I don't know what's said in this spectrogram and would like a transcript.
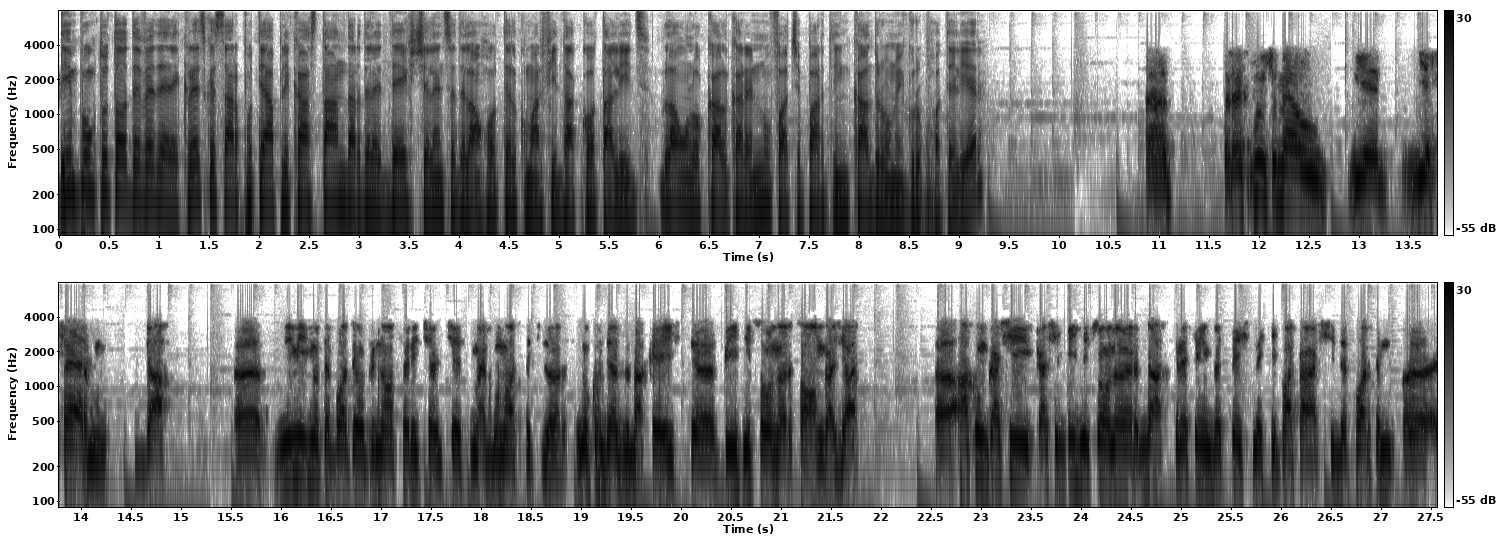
Din punctul tău de vedere, crezi că s-ar putea aplica standardele de excelență de la un hotel cum ar fi Dakota Leeds la un local care nu face parte din cadrul unui grup hotelier? Uh, Răspunsul meu e, e ferm, da. Uh, nimic nu te poate opri în a oferi cel ce este mai bun oaspeților. Nu contează dacă ești uh, business owner sau angajat. Uh, acum, ca și, ca și business owner, da, trebuie să investești în echipa ta și de foarte, uh,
